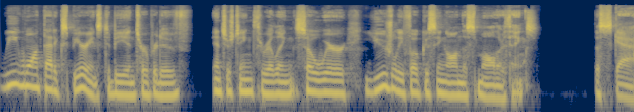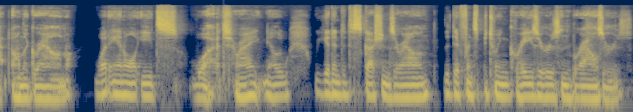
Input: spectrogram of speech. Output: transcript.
we want that experience to be interpretive, interesting, thrilling. So we're usually focusing on the smaller things, the scat on the ground, what animal eats what, right? You know, we get into discussions around the difference between grazers and browsers.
